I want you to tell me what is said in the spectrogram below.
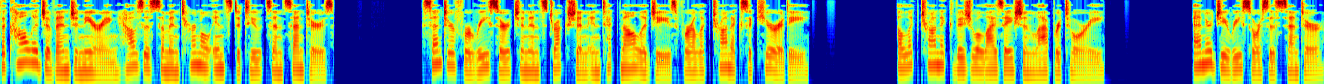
The College of Engineering houses some internal institutes and centers Center for Research and Instruction in Technologies for Electronic Security. Electronic Visualization Laboratory. Energy Resources Center.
